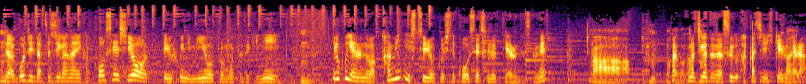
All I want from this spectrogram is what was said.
じゃあ誤字脱字がないか構成しようっていうふうに見ようと思った時にうん、よくやるのは紙に出力して構成するってやるんですよね、ああ、ま間違。ってたらすぐ赤字引けるから、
